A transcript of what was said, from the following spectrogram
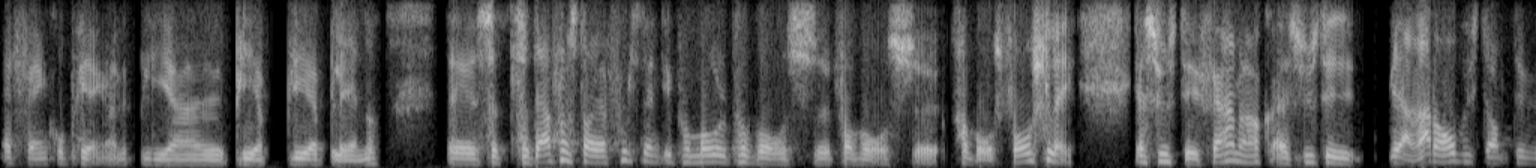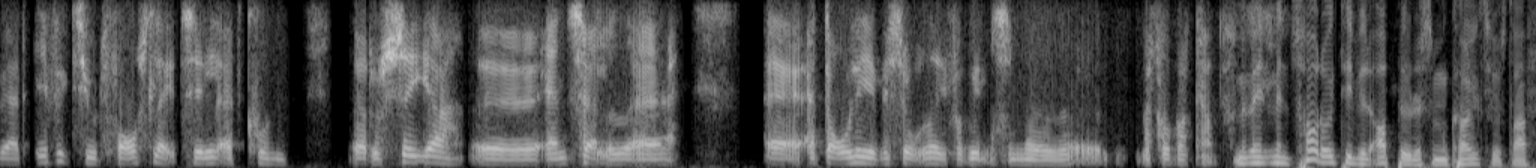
at fangrupperingerne bliver, øh, bliver, bliver blandet. Øh, så, så derfor står jeg fuldstændig på mål på vores, for, vores, øh, øh, for vores forslag. Jeg synes, det er fair nok, og jeg synes, det, jeg er ret overbevist om, det vil være et effektivt forslag til at kunne reducere øh, antallet af, af, af dårlige episoder i forbindelse med, øh, med fodboldkamp. Men, men, men tror du ikke, de vil opleve det som en kollektiv straf?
